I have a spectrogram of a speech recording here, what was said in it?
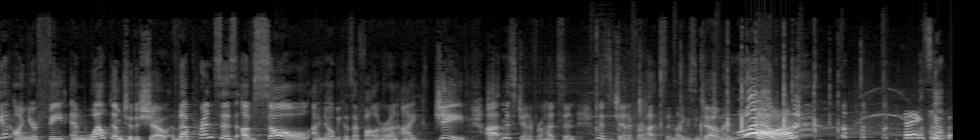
get on your feet and welcome to the show the Princess of Soul. I know because I follow her on IG. Uh, Miss Jennifer Hudson. Miss Jennifer Hudson, ladies and gentlemen. Aw. Thank you up, so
